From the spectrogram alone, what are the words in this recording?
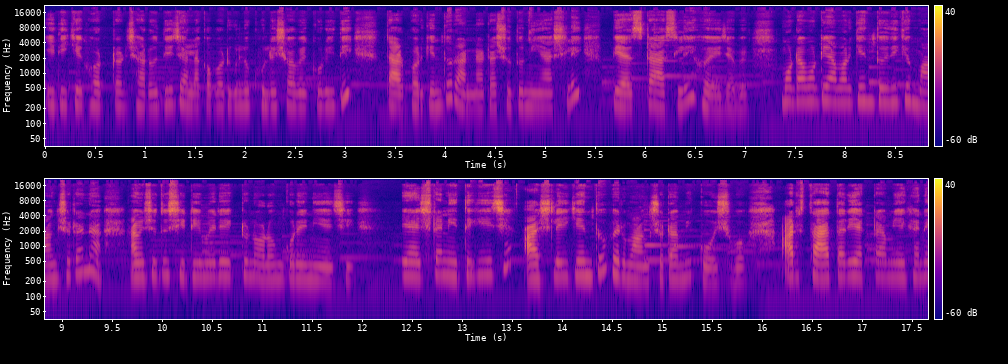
এদিকে ঘরটার ঝাড়ু দিয়ে জামা কাপড়গুলো খুলে সবে করে দিই। তারপর কিন্তু রান্নাটা শুধু নিয়ে আসলেই, পেঁয়াজটা আসলেই হয়ে যাবে। মোটামুটি আমার কিন্তু ওইদিকে মাংসটা না, আমি শুধু সিটি মেরে একটু নরম করে নিয়েছি। পেঁয়াজটা নিতে গিয়েছে আসলেই কিন্তু ফের মাংসটা আমি কষবো। আর তাড়াতাড়ি একটা আমি এখানে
